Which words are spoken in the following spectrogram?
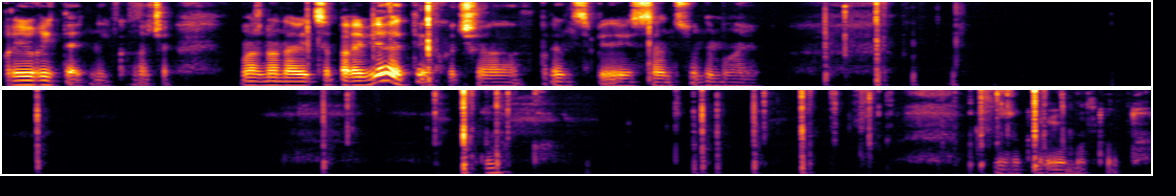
пріоритетний. Коротше. Можна навіть це перевірити, хоча, в принципі, сенсу немає. Закриємо тут.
